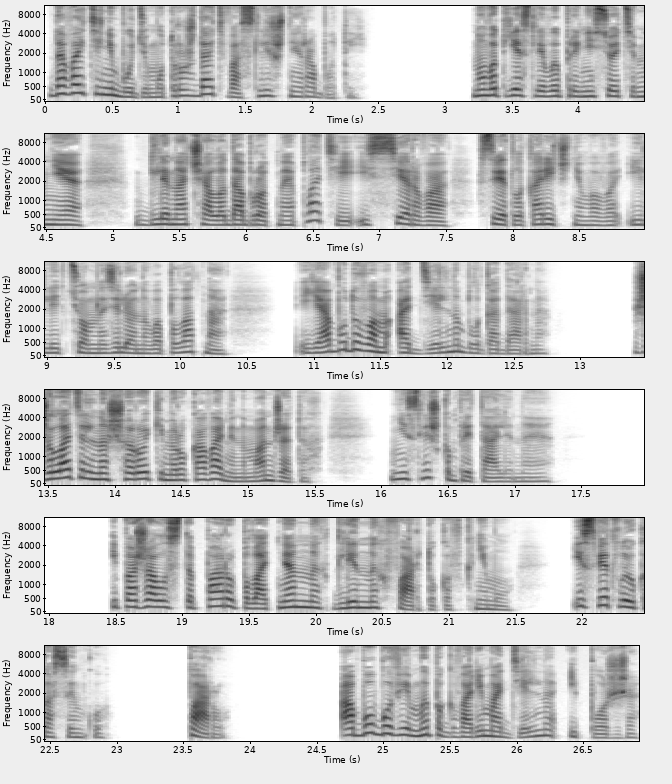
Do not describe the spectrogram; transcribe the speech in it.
Давайте не будем утруждать вас лишней работой. Но вот если вы принесете мне для начала добротное платье из серого, светло-коричневого или темно-зеленого полотна, я буду вам отдельно благодарна. Желательно широкими рукавами на манжетах, не слишком приталенная. И, пожалуйста, пару полотнянных длинных фартуков к нему и светлую косынку. Пару. Об обуви мы поговорим отдельно и позже.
